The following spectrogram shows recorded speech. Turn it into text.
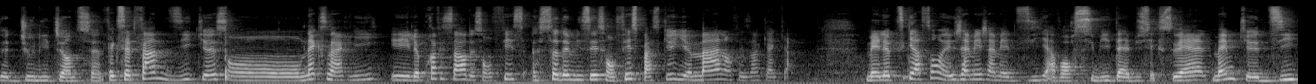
de Julie Johnson. Fait que cette femme dit que son ex-mari et le professeur de son fils a sodomisé son fils parce qu'il a mal en faisant caca. Mais le petit garçon n'a jamais, jamais dit avoir subi d'abus sexuels, même que dit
